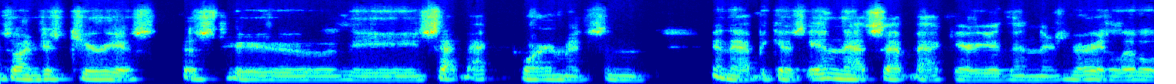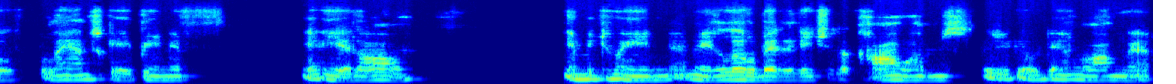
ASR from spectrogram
So I'm just curious as to the setback requirements and in that because in that setback area, then there's very little landscaping, if any at all, in between. I mean, a little bit at each of the columns as you go down along that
